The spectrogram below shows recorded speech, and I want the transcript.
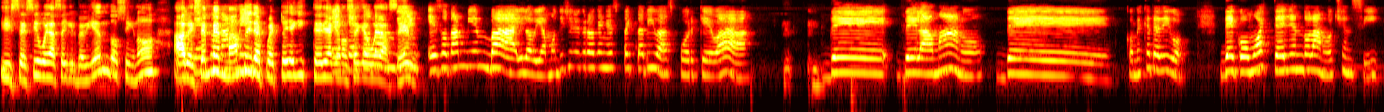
y sé si voy a seguir bebiendo, si no, a Es veces me mando y después estoy en histeria que no sé qué voy a hacer. Eso también va, y lo habíamos dicho yo creo que en expectativas, porque va de, de la mano de, ¿cómo es que te digo? De cómo esté yendo la noche en sí.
